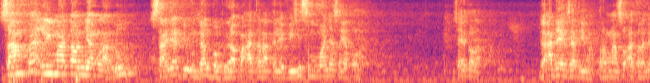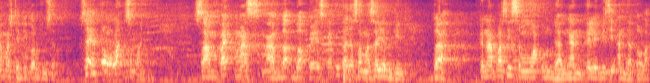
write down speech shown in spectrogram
Sampai lima tahun yang lalu saya diundang beberapa acara televisi semuanya saya tolak. Saya tolak. Gak ada yang saya terima, termasuk acaranya Mas Deddy Corbuzier. Saya tolak semuanya. Sampai Mas Mbak Mbak PSK itu tanya sama saya begini, Bah, kenapa sih semua undangan televisi Anda tolak?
